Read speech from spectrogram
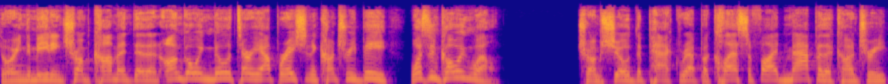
During the meeting, Trump commented that an ongoing military operation in Country B wasn't going well. Trump showed the PAC rep a classified map of the country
